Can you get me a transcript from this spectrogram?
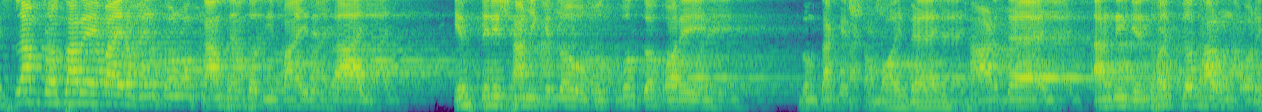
ইসলাম প্রচারে বা এরকম কোন কাজে যদি বাইরে যায়, স্ত্রী স্বামীকে তো উদ্বুদ্ধ করে এবং তাকে সময় দেয়, ছাড় দেয়। আর নিজে ধৈর্য ধারণ করে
